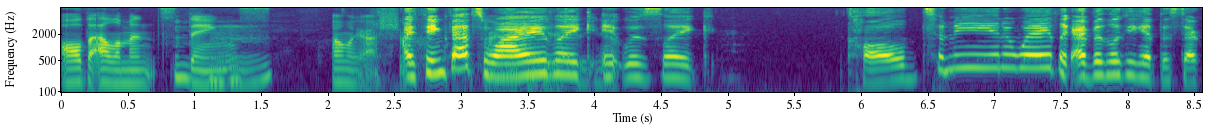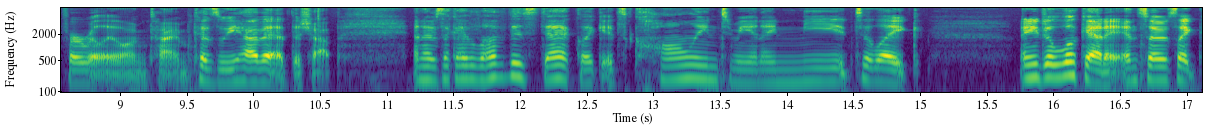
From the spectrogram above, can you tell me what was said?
all the elements things. Mm-hmm. Oh my gosh. I think that's Sorry, why like it was like called to me in a way. Like I've been looking at this deck for a really long time because we have it at the shop. And I was like, I love this deck. Like it's calling to me and I need to like I need to look at it. And so I was like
